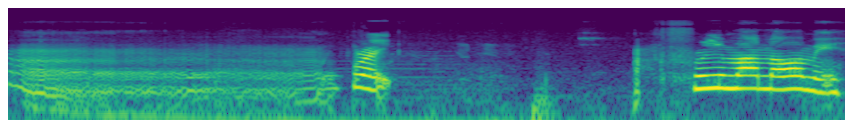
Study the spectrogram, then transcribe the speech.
Mm, Great. Three man army.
